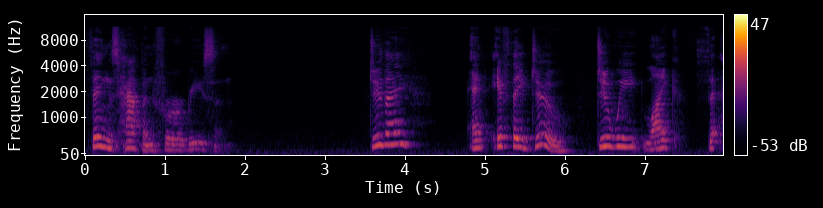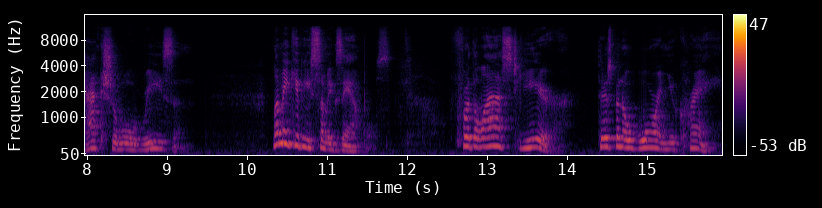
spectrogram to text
things happen for a reason. Do they? And if they do, do we like the actual reason? Let me give you some examples. For the last year, there's been a war in Ukraine.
